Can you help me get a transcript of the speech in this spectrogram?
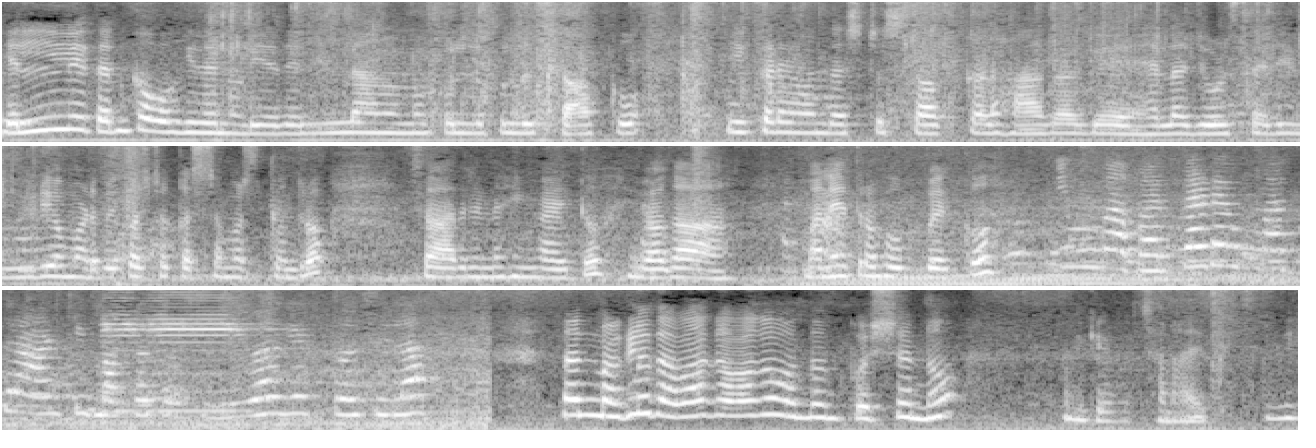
ಎಲ್ಲಿ ತನಕ ಹೋಗಿದೆ ನೋಡಿ ಅದೆಲ್ಲನೂ ಫುಲ್ಲು ಫುಲ್ಲು ಸ್ಟಾಕು ಈ ಕಡೆ ಒಂದಷ್ಟು ಸ್ಟಾಕ್ಗಳು ಹಾಗಾಗಿ ಎಲ್ಲ ಜೋಡಿಸ್ತಾ ಇದ್ದೀವಿ ವಿಡಿಯೋ ಮಾಡಬೇಕು ಅಷ್ಟು ಕಸ್ಟಮರ್ಸ್ ಬಂದರು. ಸೊ ಅದರಿಂದ ಹಿಂಗಾಯಿತು. ಇವಾಗ ಮನೆ ಹತ್ರ ಹೋಗಬೇಕು. ಆಂಟಿ ಮಕ್ಕ ತೋರಿಸಿಲ್ಲ ಇವಾಗ ಯಾಕೆ ತೋರಿಸಿಲ್ಲ? ನನ್ನ ಮಗಳದ್ದು ಅವಾಗ ಅವಾಗ ಒಂದೊಂದು ಕ್ವಶನ್ನು ನನಗೆ ಚೆನ್ನಾಗಿತ್ತು. ಇಲ್ಲಿ.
